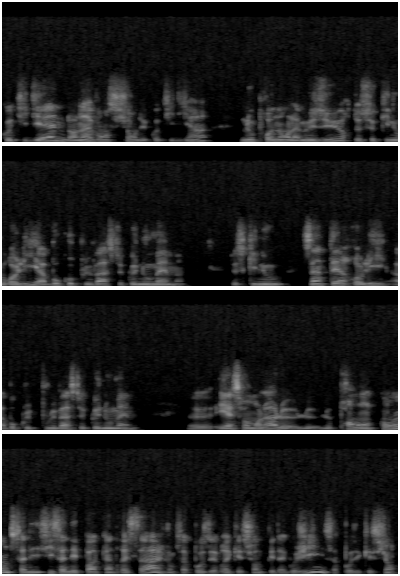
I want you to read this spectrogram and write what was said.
quotidienne, dans l'invention du quotidien, nous prenons la mesure de ce qui nous relie à beaucoup plus vaste que nous-mêmes, de ce qui nous interrelie à beaucoup plus vaste que nous-mêmes. Euh, et à ce moment-là, le, prendre en compte, si ça n'est pas qu'un dressage, donc ça pose des vraies questions de pédagogie, ça pose des questions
